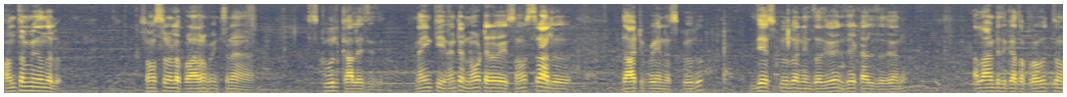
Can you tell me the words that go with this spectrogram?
పంతొమ్మిది వందలు సంవత్సరంలో ప్రారంభించిన స్కూల్ కాలేజ్ ఇది నైన్టీన్ అంటే నూట ఇరవై సంవత్సరాలు దాటిపోయిన స్కూలు. ఇదే స్కూల్లో నేను చదివాను ఇదే కాలేజ్ చదివాను. అలాంటిది గత ప్రభుత్వం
